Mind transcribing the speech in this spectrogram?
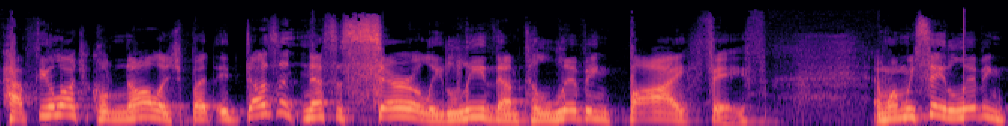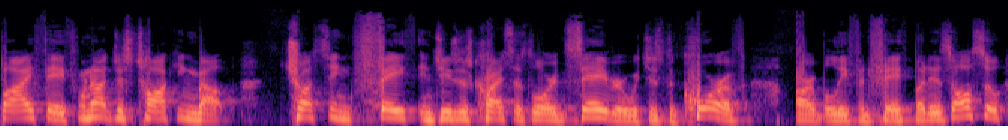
have theological knowledge, but it doesn't necessarily lead them to living by faith. And when we say living by faith, we're not just talking about trusting faith in Jesus Christ as Lord and Savior, which is the core of our belief in faith, but it's also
